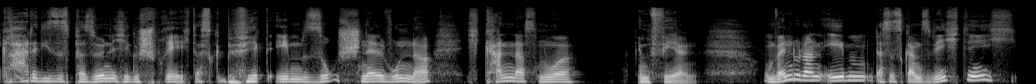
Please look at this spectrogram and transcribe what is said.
Gerade dieses persönliche Gespräch, das bewirkt eben so schnell Wunder. Ich kann das nur empfehlen. Und wenn du dann eben, das ist ganz wichtig,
